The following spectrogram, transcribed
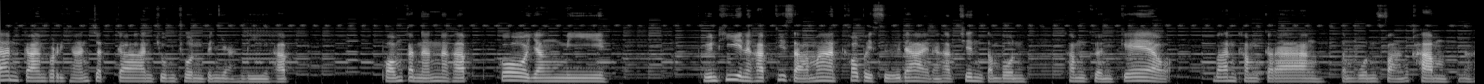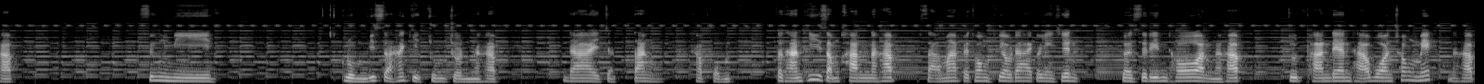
ด้านการบริหารจัดการชุมชนเป็นอย่างดีครับ พร้อมกันนั้นนะครับก็ยังมีพื้นที่นะครับที่สามารถเข้าไปซื้อได้นะครับ เช่นตำบลคำเขื่อนแก้ว บ้านคำกลางตำบลฝางคำนะครับ ซึ่งมีกลุ่มวิสาหกิจชุมชนนะครับ ได้จัดตั้งครับผมสถานที่สำคัญนะครับ สามารถไปท่องเที่ยวได้ก็อย่างเช่นเขื่อนสิรินธรนะครับ จุดผ่านแดนถาวรช่องเม็กนะครับ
